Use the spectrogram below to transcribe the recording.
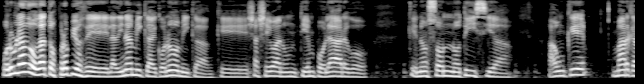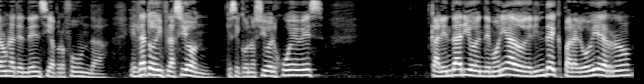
Por un lado, datos propios de la dinámica económica, que ya llevan un tiempo largo, que no son noticia, aunque marcan una tendencia profunda. El dato de inflación, que se conoció el jueves, calendario endemoniado del INDEC para el gobierno,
